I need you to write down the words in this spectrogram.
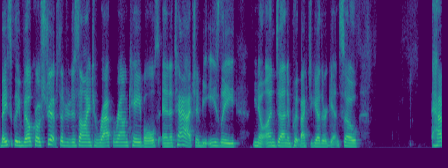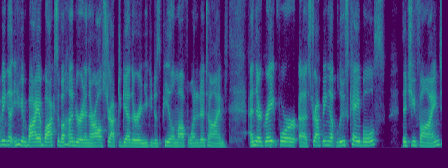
basically velcro strips that are designed to wrap around cables and attach and be easily you know undone and put back together again. So having a you can buy a box of 100 and they're all strapped together and you can just peel them off one at a time. And they're great for uh, strapping up loose cables that you find.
